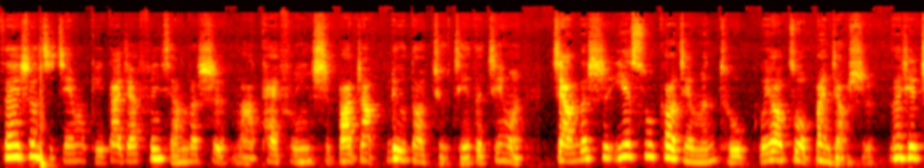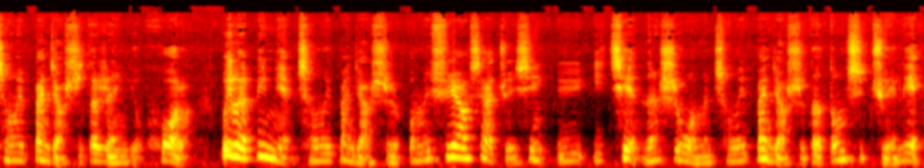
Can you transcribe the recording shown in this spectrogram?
在上次节目给大家分享的是马太福音十八章六到九节的经文，讲的是耶稣告诫门徒不要做绊脚石，那些成为绊脚石的人有祸了。为了避免成为绊脚石，我们需要下决心与一切能使我们成为绊脚石的东西决裂。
